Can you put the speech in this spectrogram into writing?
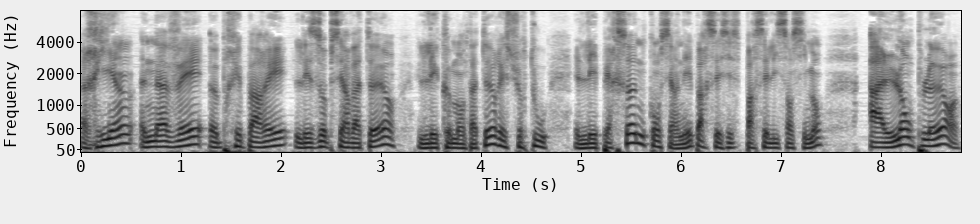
rien n'avait préparé les observateurs, les commentateurs et surtout les personnes concernées par ces, par ces licenciements à l'ampleur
